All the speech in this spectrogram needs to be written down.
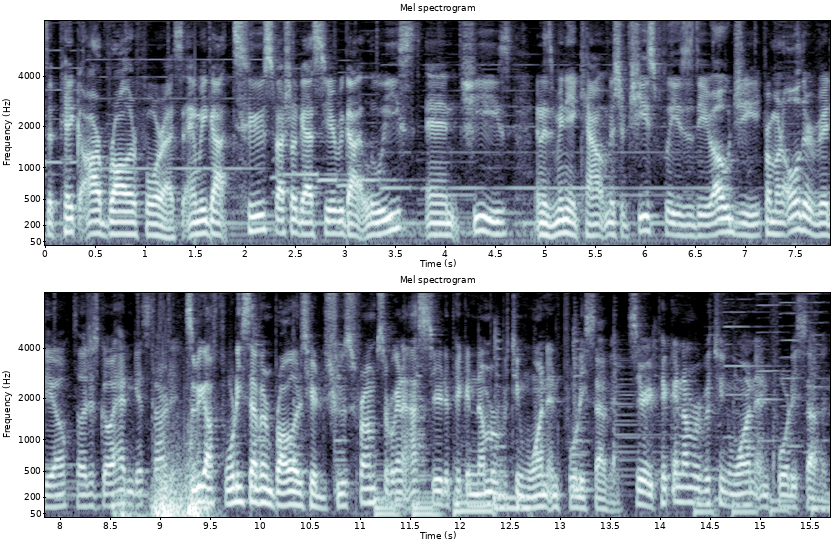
to pick our Brawler for us. And we got two special guests here. We got Luis and Cheese in his mini account. Mr. Cheese Please is the OG from an older video. So let's just go ahead and get started. So we got 47 Brawlers here to choose from. So we're gonna ask Siri to pick pick a number between 1 and 47. Siri, pick a number between 1 and 47.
